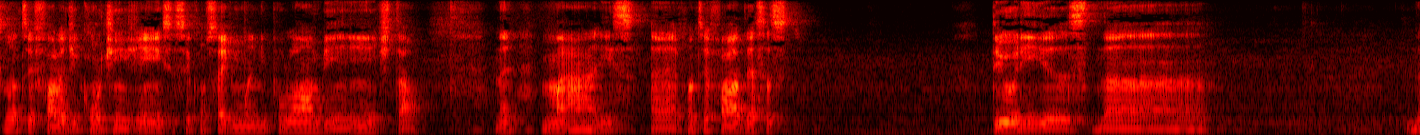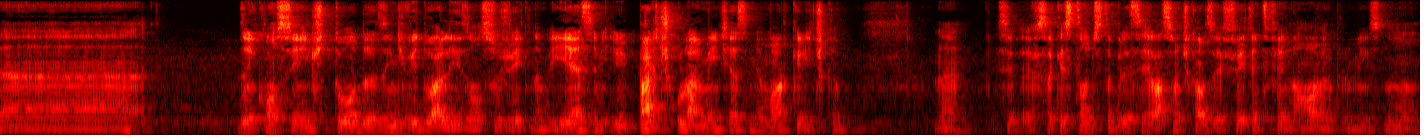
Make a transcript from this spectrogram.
quando você fala de contingência, você consegue manipular o ambiente e tal. Né? Mas, é, quando você fala dessas teorias da, da do inconsciente todas individualizam o sujeito né? e essa e particularmente essa é a minha maior crítica né? Essa questão de estabelecer relação de causa e efeito entre fenômeno para mim isso não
